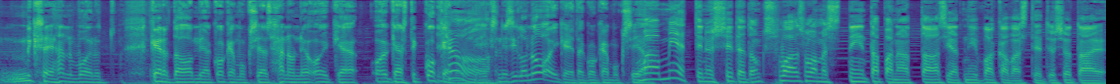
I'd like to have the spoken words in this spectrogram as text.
miksei hän voinut kertoa omia kokemuksia, jos hän on ne oikea, oikeasti kokenut, Joo. eikö? Niin silloin on oikeita kokemuksia. Mä oon miettinyt sitä, että onko vaan Suomessa niin tapana ottaa asiat niin vakavasti, että jos jotain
